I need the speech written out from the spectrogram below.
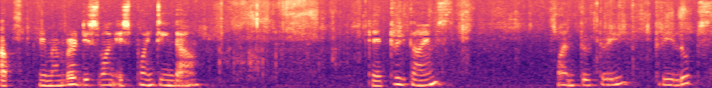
up. Remember this one is pointing down. Okay three times. One two three three loops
